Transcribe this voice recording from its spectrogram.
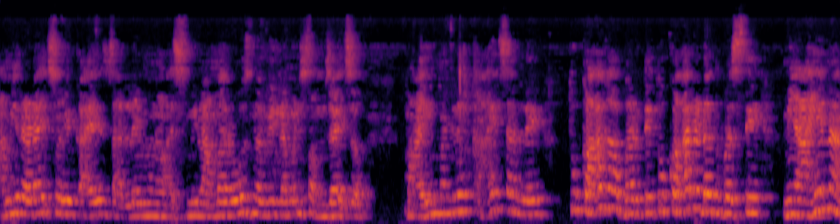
आम्ही रडायचो हे काय चाललंय म्हणून अस्मीला आम्हाला रोज नवीन नवीन समजायचं. आई म्हणले काय चाललंय? तू का घाबरते? तू का रडत बसते? मी आहे ना?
